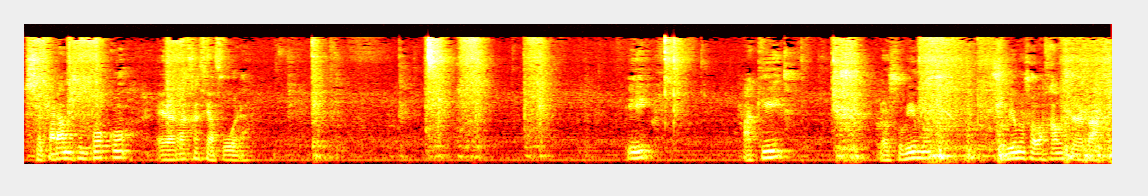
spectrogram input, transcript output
separamos un poco el herraje hacia afuera. Y aquí lo subimos, subimos o bajamos el herraje.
